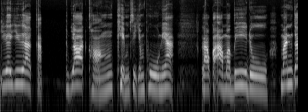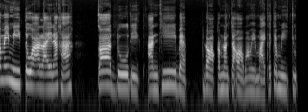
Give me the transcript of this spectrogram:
เยื่อๆกับ ยอดของเข็มสีชมพูเนี่ย เราก็เอามาบี้ดู มันก็ไม่มีตัวอะไรนะคะ ก็ดูดิอันที่แบบดอกกำลังจะออกมาใหม่ ๆ ก็จะมีจุด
